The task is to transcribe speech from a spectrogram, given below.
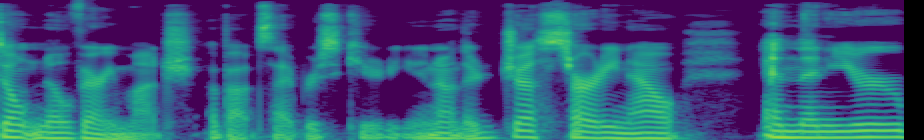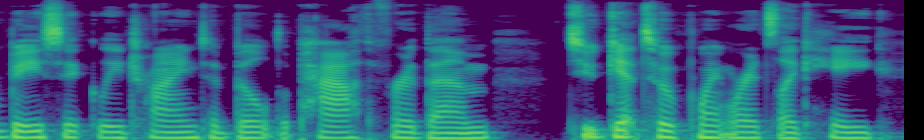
don't know very much about cybersecurity. You know, they're just starting out, and then you're basically trying to build a path for them to get to a point where it's like, hey,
